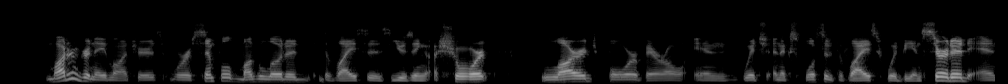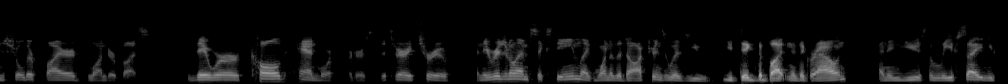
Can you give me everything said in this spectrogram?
modern grenade launchers were simple muzzle-loaded devices using a short, large bore barrel in which an explosive device would be inserted and shoulder-fired blunderbuss. They were called hand mortars. That's very true. And the original M16, like one of the doctrines was you you dig the butt into the ground and then you use the leaf sight and you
